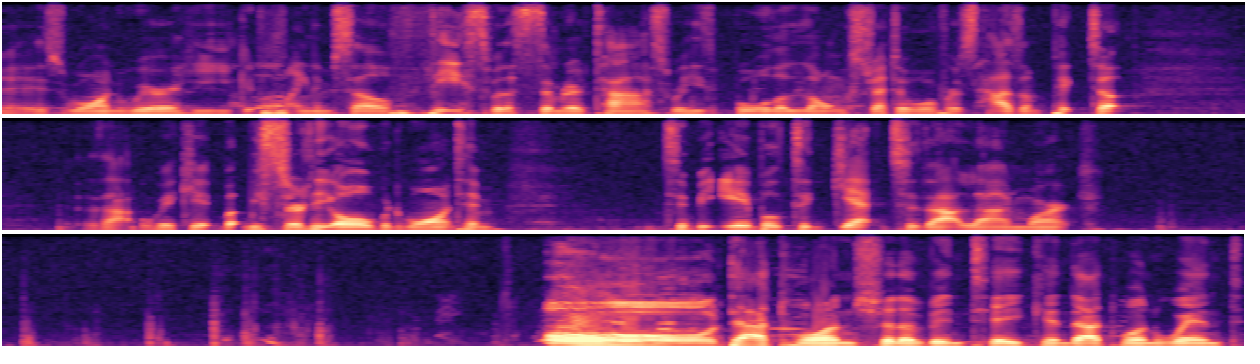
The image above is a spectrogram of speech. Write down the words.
is one where he could find himself faced with a similar task where he's bowled a long stretch of overs, hasn't picked up that wicket. But we certainly all would want him to be able to get to that landmark. Oh, that one should have been taken. That one went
